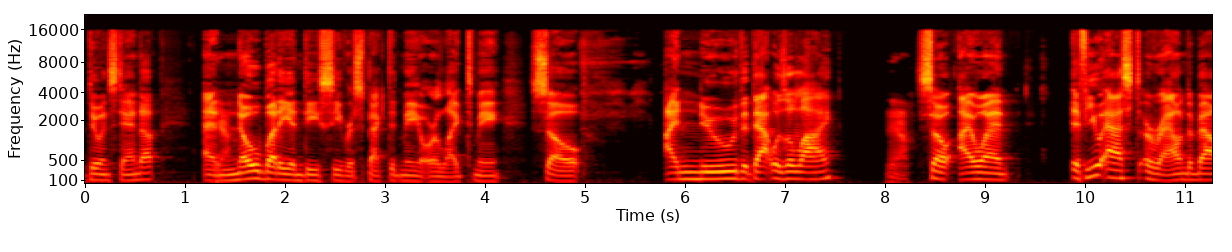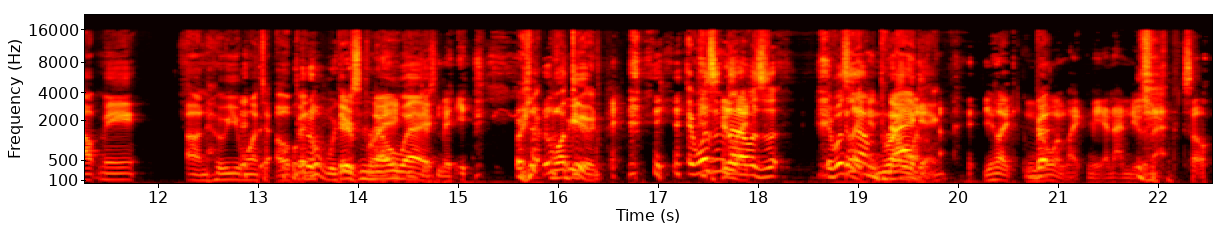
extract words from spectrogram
doing stand up, and Yeah. nobody in DC respected me or liked me. So I knew that that was a lie. Yeah. So I went, if you asked around about me on who you want to open, there's no way. just made. What a well, dude, it wasn't You're that I was. It wasn't that like, I'm no bragging. one- you're like, no But- one liked me, and I knew that. So,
